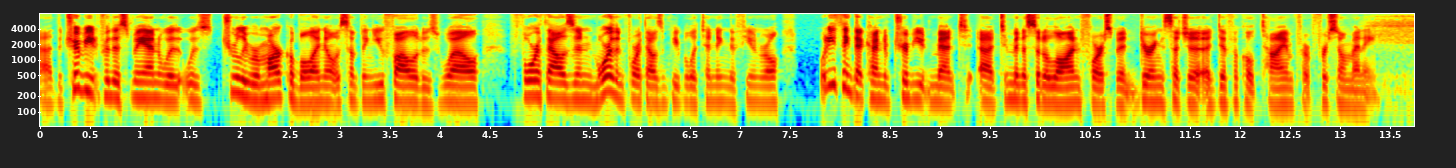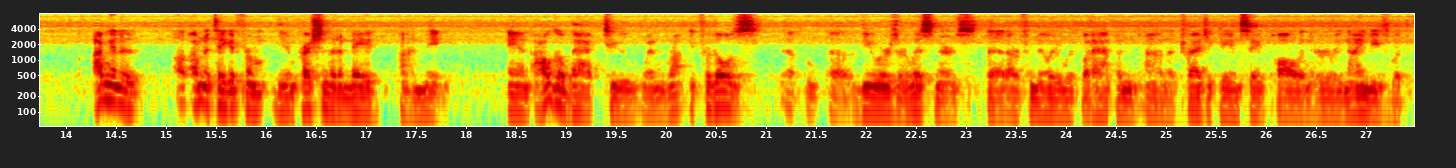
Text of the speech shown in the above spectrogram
Uh, the tribute for this man was, was truly remarkable. I know it was something you followed as well. 4,000, more than 4,000 people attending the funeral. What do you think that kind of tribute meant uh, to Minnesota law enforcement during such a, a difficult time for, for so many? I'm going to I'm going to take it from the impression that it made on me. And I'll go back to when, for those uh, uh, viewers or listeners that are familiar with what happened on a tragic day in St. Paul in the early 90s with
